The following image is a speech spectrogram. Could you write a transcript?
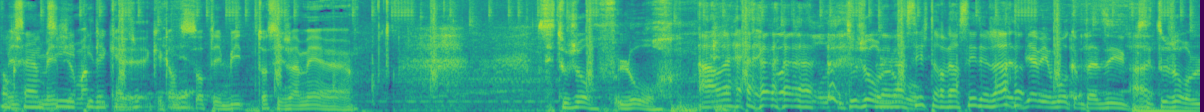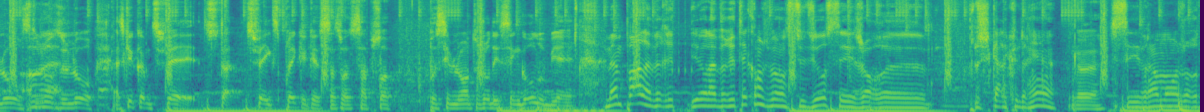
Donc c'est un mais petit EP de remarqué 15 que, que quand Yeah. tu sors tes beats, toi, c'est jamais. euh, c'est toujours lourd. Ah ouais. C'est toujours lourd. merci, je te remercie déjà. Pèse bien mes mots, comme tu as dit. C'est toujours lourd, c'est toujours Ouais. du lourd. Est-ce que comme tu fais, tu, fais exprès que, que ça, soit, ça soit possiblement toujours des singles ou bien? Même pas la vérité. La vérité, quand je vais en studio, c'est genre. euh, je calcule rien. Ouais, C'est vraiment genre.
